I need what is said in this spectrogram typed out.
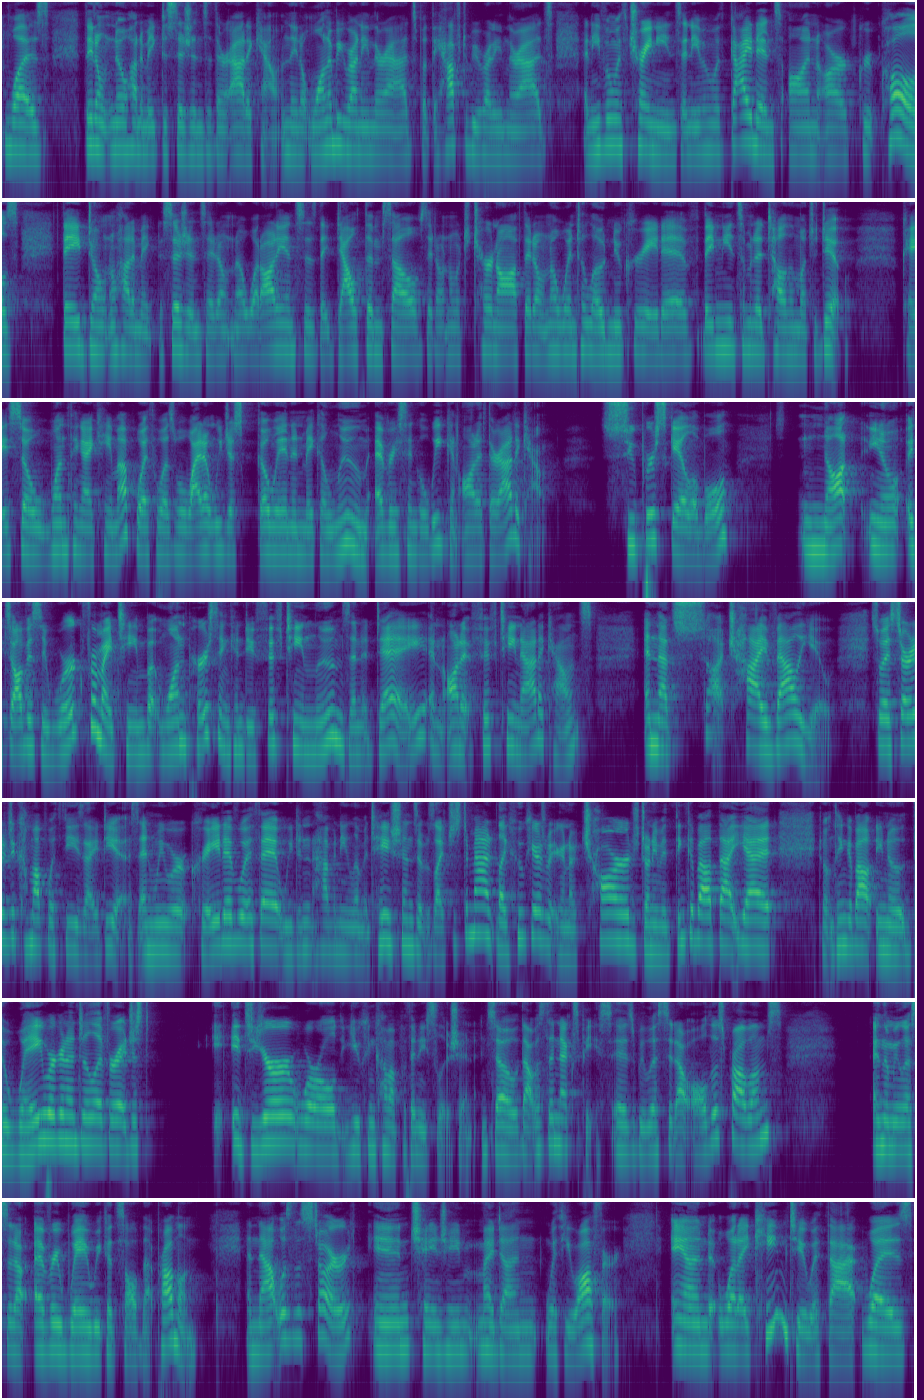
was they don't know how to make decisions in their ad account and they don't want to be running their ads, but they have to be running their ads. And even with trainings and even with guidance on our group calls, they don't know how to make decisions. They don't know what audiences, they doubt themselves, they don't know what to turn off, they don't know when to load new creative. They need someone to tell them what to do. Okay, so one thing I came up with was, well, why don't we just go in and make a loom every single week and audit their ad account? Super scalable not, you know, it's obviously work for my team, but one person can do 15 looms in a day and audit 15 ad accounts. And that's such high value. So I started to come up with these ideas and we were creative with it. We didn't have any limitations. It was like, just imagine, like, who cares what you're going to charge? Don't even think about that yet. Don't think about, you know, the way we're going to deliver it. Just it's your world you can come up with any solution and so that was the next piece is we listed out all those problems and then we listed out every way we could solve that problem. And that was the start in changing my done with you offer. And what i came to with that was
